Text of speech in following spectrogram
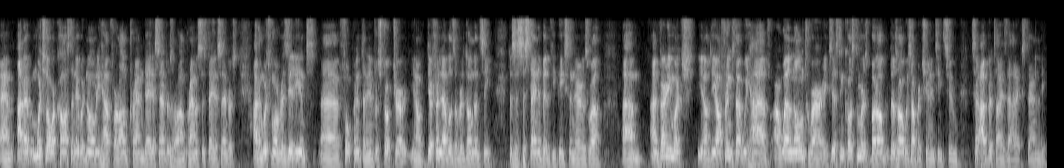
um, at a much lower cost than they would normally have for on-prem data centers or on-premises data centers at a much more resilient uh, footprint and infrastructure, you know, different levels of redundancy. There's a sustainability piece in there as well. Um, and very much, you know, the offerings that we have are well known to our existing customers, but there's always opportunity to to advertise that externally.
